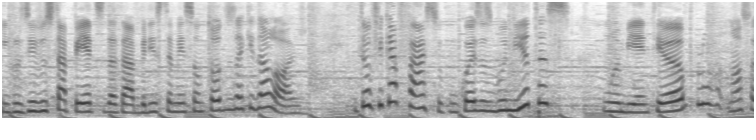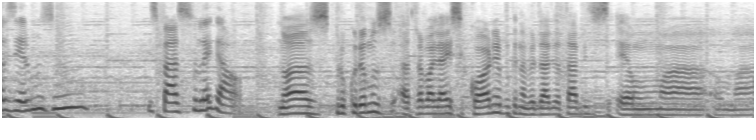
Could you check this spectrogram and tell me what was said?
inclusive os tapetes da Tabriz também são todos aqui da loja. Então fica fácil, com coisas bonitas, um ambiente amplo, nós fazermos um espaço legal. Nós procuramos ah, trabalhar esse corner porque na verdade a Tabs é uma, uma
